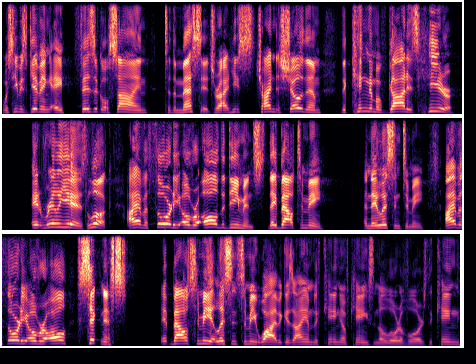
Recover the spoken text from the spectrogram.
was he was giving a physical sign to the message, right? He's trying to show them the kingdom of God is here. It really is. Look, I have authority over all the demons. They bow to me and they listen to me. I have authority over all sickness. It bows to me, it listens to me. Why? Because I am the King of kings and the Lord of lords, the King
